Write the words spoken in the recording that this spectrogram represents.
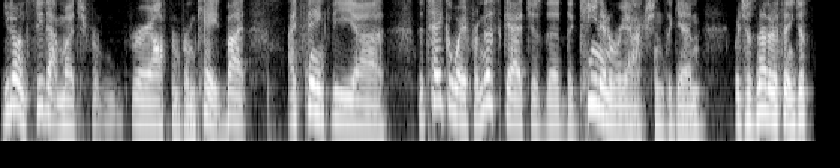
you don't see that much from, very often from Kate. But I think the uh, the takeaway from this sketch is the the Kenan reactions again, which is another thing. Just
